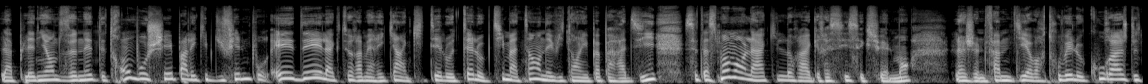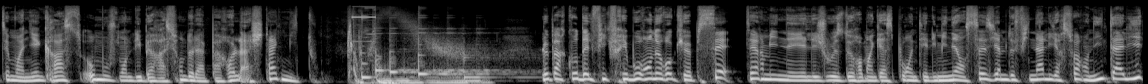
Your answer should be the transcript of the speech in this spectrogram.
la plaignante venait d'être embauchée par l'équipe du film pour aider l'acteur américain à quitter l'hôtel au petit matin en évitant les paparazzis. C'est à ce moment-là qu'il l'aurait agressée sexuellement. La jeune femme dit avoir trouvé le courage de témoigner grâce au mouvement de libération de la parole hashtag MeToo. Le parcours Delphique Fribourg en Eurocup, c'est terminé. Les joueuses de Romain Gaspon ont été éliminées en 16e de finale hier soir en Italie.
